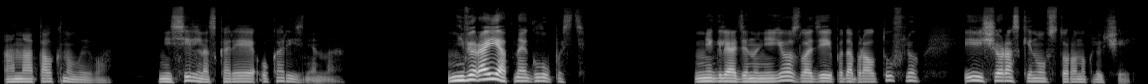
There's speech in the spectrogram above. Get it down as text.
Она оттолкнула его. Не сильно, скорее укоризненно. «Невероятная глупость!» Не глядя на нее, злодей подобрал туфлю и еще раз кинул в сторону ключей.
